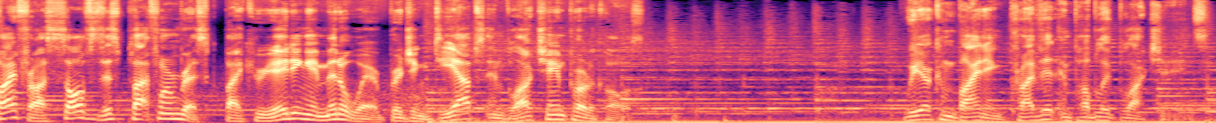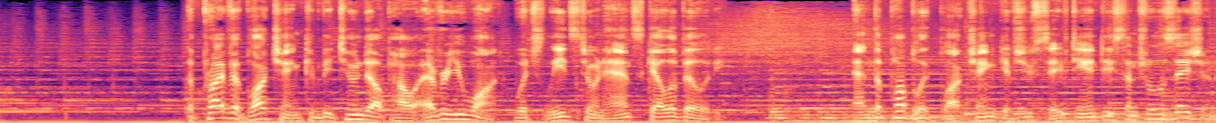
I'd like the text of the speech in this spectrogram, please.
Bifrost solves this platform risk by creating a middleware bridging DApps and blockchain protocols. We are combining private and public blockchains. The private blockchain can be tuned up however you want, which leads to enhanced scalability. And the public blockchain gives you safety and decentralization.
